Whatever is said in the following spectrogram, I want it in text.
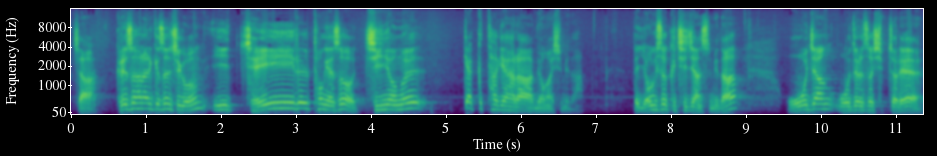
자, 그래서 하나님께서는 지금 이 제의를 통해서 진영을 깨끗하게 하라 명하십니다. 근데 여기서 그치지 않습니다. 5장 5절에서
